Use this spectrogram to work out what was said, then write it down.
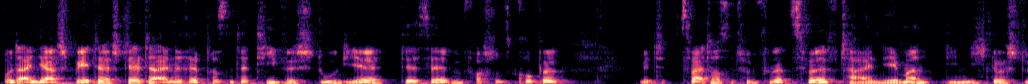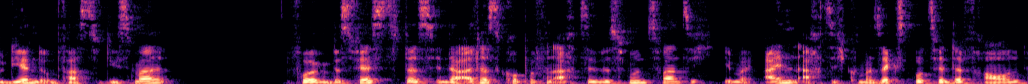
Und ein Jahr später stellte eine repräsentative Studie derselben Forschungsgruppe mit 2512 Teilnehmern, die nicht nur Studierende umfasste diesmal, folgendes fest, dass in der Altersgruppe von 18 bis 25 immer 81,6 Prozent der Frauen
